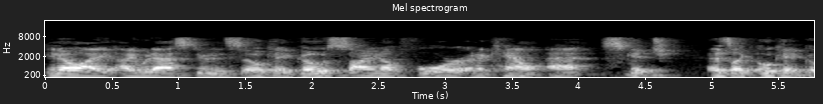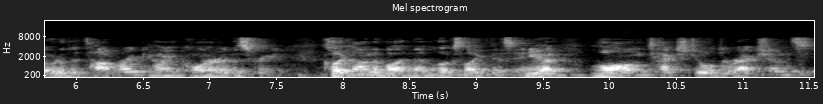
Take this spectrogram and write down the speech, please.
You know, I, I would ask students, okay, go sign up for an account at Skitch. And it's like, okay, go to the top right hand corner of the screen, click on the button that looks like this. And you have long textual directions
